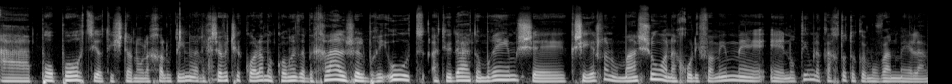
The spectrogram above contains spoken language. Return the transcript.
הפרופורציות השתנו לחלוטין, ואני חושבת שכל המקום הזה בכלל של בריאות, את יודעת, אומרים שכשיש לנו משהו, אנחנו לפעמים אה, אה, נוטים לקחת אותו כמובן מאליו.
